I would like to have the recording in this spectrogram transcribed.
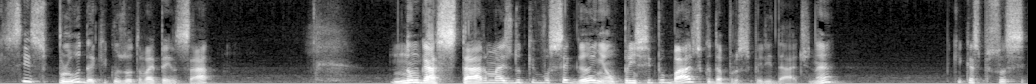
Se exploda o que, que os outros vão pensar. Não gastar mais do que você ganha. É um princípio básico da prosperidade, né? Por que, que as pessoas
